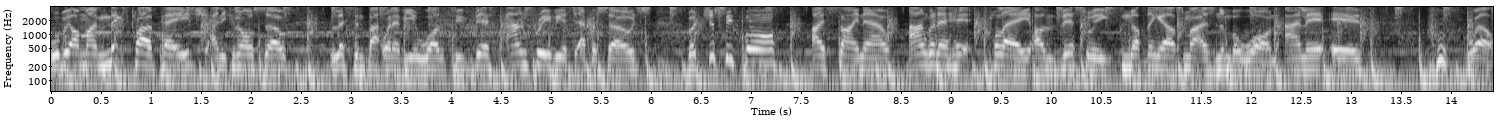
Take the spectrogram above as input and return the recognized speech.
will be on my Mixcloud page, and you can also listen back whenever you want to this and previous episodes. But just before I sign out, I'm going to hit play on this week's Nothing Else Matters number one, and it is, whew, well,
